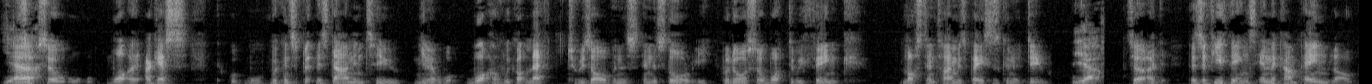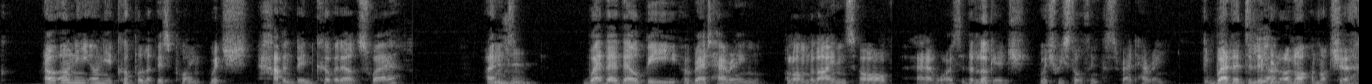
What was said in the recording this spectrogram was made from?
Yeah. So, so what I guess we can split this down into you know what, what have we got left to resolve in this in the story, but also what do we think Lost in Time and Space is going to do? Yeah. So I, there's a few things in the campaign log. Oh, only only a couple at this point, which haven't been covered elsewhere, and mm-hmm. whether there'll be a red herring along the lines of uh, I said, the luggage, which we still think is red herring, whether deliberate yeah. or not, I'm not sure.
